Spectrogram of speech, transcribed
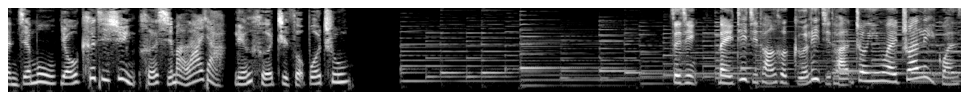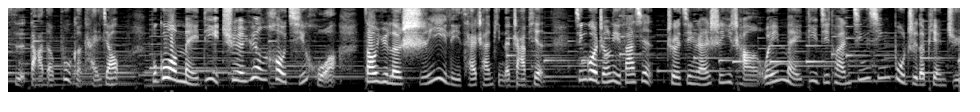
本节目由科技讯和喜马拉雅联合制作播出。最近，美的集团和格力集团正因为专利官司打得不可开交。不过，美的却怨后起火，遭遇了十亿理财产品的诈骗。经过整理，发现这竟然是一场为美的集团精心布置的骗局，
